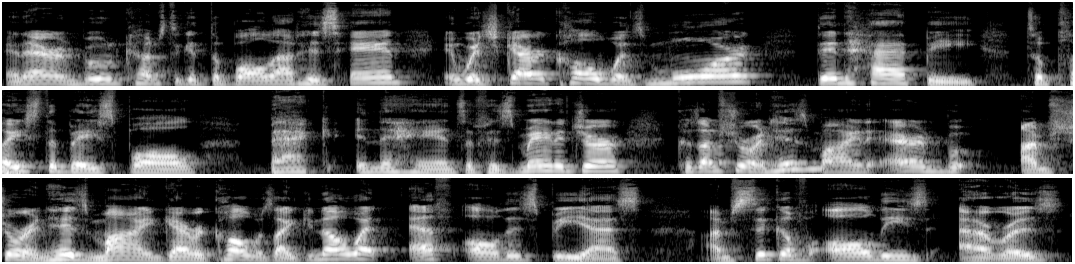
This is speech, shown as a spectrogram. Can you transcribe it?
And Aaron Boone comes to get the ball out his hand, in which Gerrit Cole was more than happy to place the baseball back in the hands of his manager. Because I'm sure in his mind, Aaron Bo- I'm sure in his mind, Gerrit Cole was like, you know what? F all this BS. I'm sick of all these errors.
